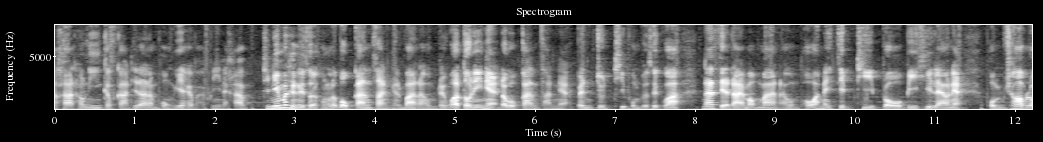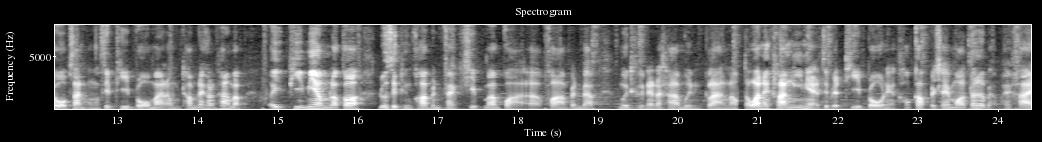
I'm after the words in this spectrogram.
ราคาเท่านี้กับการที่ได้ลำโพงแยกแบบนี้นะครับทีนี้มาถึงในส่วนของระบบการสั่นกันบ้างนะผมเรียกว่าตัวนี้เนี่ยระบบการสั่นเนี่ยเป็นจุดที่ผมรู้สึกว่าน่าเสียดายมากๆนะผมเพราะว่าใน 10T Pro ปีที่แล้วเนี่ยผมชอบระบบสั่นของ 10T Pro มากนะผมทำได้ค่อนข้างแบบ เอ้ยพรีเมียมแล้วก็รู้สึกถึงความเป็นแฟลกชิพมากกว่าความเป็นแบบมือถือในราคาหมื่นกลางเนาะแต่ว่าในครั้งนี้เนี่ย 11T Pro เนี่ยเขากลับไปใช้มอเตอร์แบบคล้าย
